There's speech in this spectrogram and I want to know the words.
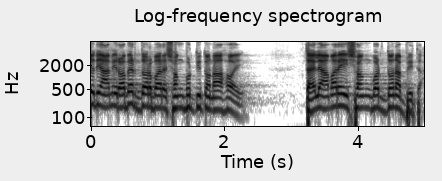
যদি আমি রবের দরবারে সংবর্ধিত না হয়, তাহলে আমার এই সংবর্ধনা বৃথা।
